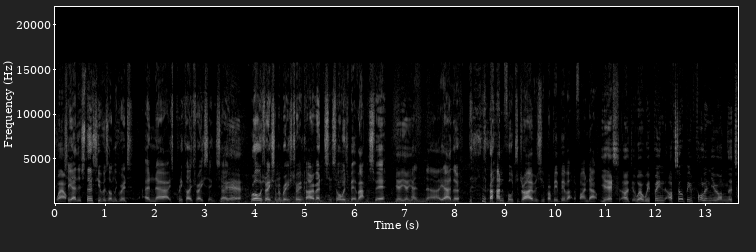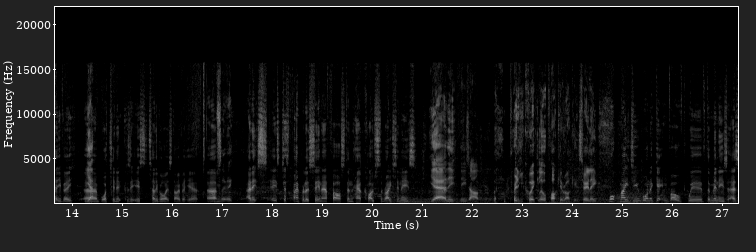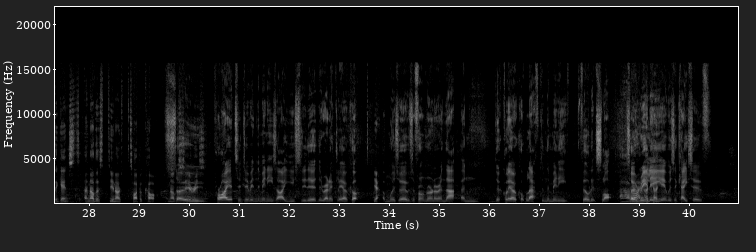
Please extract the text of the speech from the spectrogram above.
Wow. So yeah, there's 30 of us on the grid, and uh, it's pretty close racing. So Yeah. we're always racing on the British touring car events. It's always a bit of atmosphere. Yeah, yeah, yeah. And uh, yeah, they're, they're a handful to drive, as you probably be about to find out. Yes, I, well, we've been. I've sort of been following you on the TV, um, Yeah. watching it because it is televised over here. Um, Absolutely. And it's it's just fabulous seeing how fast and how close the racing is. Yeah, the, these are pretty quick little pocket rockets, really. What made you want to get involved with the minis as against another, you know, type of car, another so series? prior to doing the minis, I used to do the, the Renault Clio Cup. Yeah. And was uh, was a front runner in that, and the Clio Cup left, and the Mini filled its slot. Ah, so right, really, okay. it was a case of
